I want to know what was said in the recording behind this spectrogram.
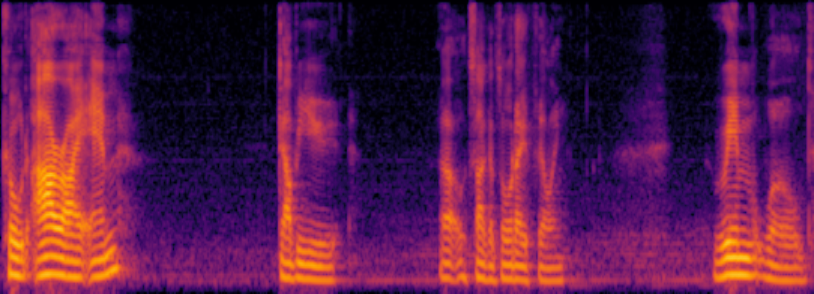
Called R I M W. Oh, it looks like it's auto filling. Rim World.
